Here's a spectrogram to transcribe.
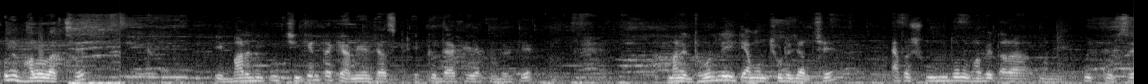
খুবই ভালো লাগছে। এই বারবিকিউ চিকেনটাকে আমি জাস্ট একটু দেখাই আপনাদেরকে। মানে ধরলেই কেমন ছুটে যাচ্ছে। এত সুন্দরভাবে তারা মানে কুক করছে।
